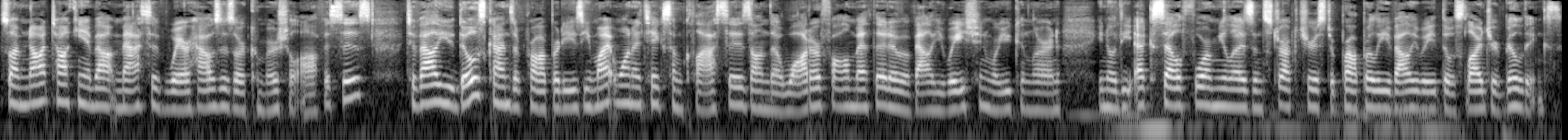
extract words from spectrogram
So I'm not talking about massive warehouses or commercial offices. To value those kinds of properties, you might want to take some classes on the waterfall method of evaluation where you can learn, you know, the Excel formulas and structures to properly evaluate those larger buildings.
